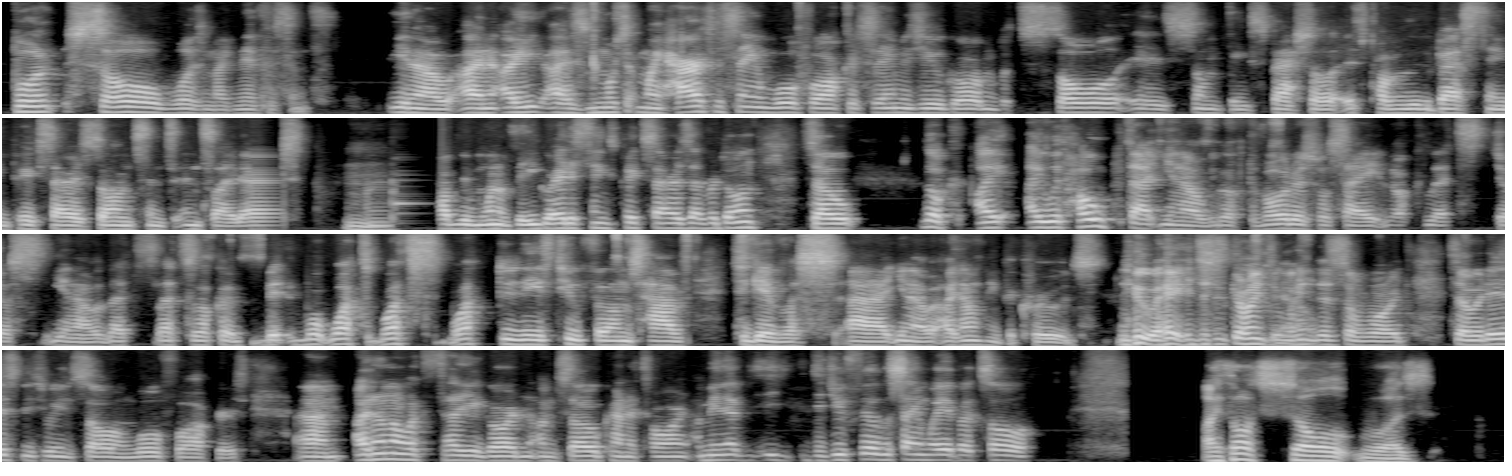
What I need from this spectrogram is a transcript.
But Soul was magnificent you know, and I as much my heart is saying Wolf Walker, same as you, Gordon, but Soul is something special. It's probably the best thing Pixar has done since Inside Out. Mm. Probably one of the greatest things Pixar has ever done. So look, I, I would hope that, you know, look, the voters will say, look, let's just, you know, let's let's look at bit, what what's what's what do these two films have to give us? Uh, you know, I don't think the Croods New Age is going to No. win this award. So it is between Soul and Wolfwalkers. Um, I don't know what to tell you, Gordon. I'm so kind of torn. I mean, did you feel the same way about Soul? I thought Soul was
